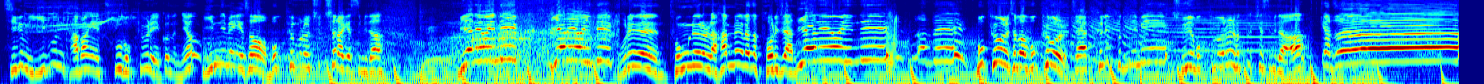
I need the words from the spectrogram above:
지금 이분 가방에 두 목표물이 있거든요. 이님에게서 목표물을 추출하겠습니다. 미안해요 이님! 미안해요 이님! 우리는 동료를 한 명이라도 버리지 않 미안해요 이님! 안돼! 목표물 잡아 목표물. 자 클리프님이 주요 목표물을 획득했습니다. 가자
